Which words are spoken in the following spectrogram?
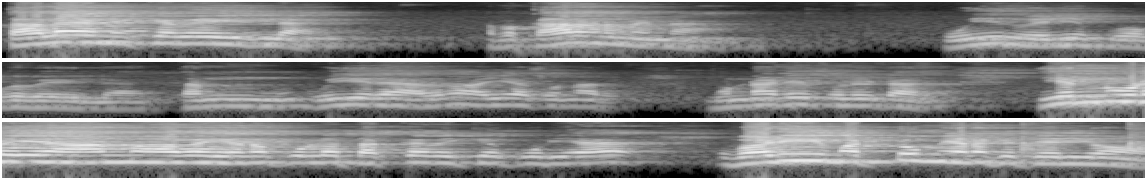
தலை நிற்கவே இல்லை. அப்போ காரணம் என்ன? உயிர் வெளியே போகவே இல்லை. தன் உயிரை அதுதான் ஐயா சொன்னார். முன்னாடியே சொல்லிட்டார். என்னுடைய ஆன்மாவை எனக்குள்ள தக்க வைக்கக்கூடிய வழி மட்டும் எனக்கு தெரியும்.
